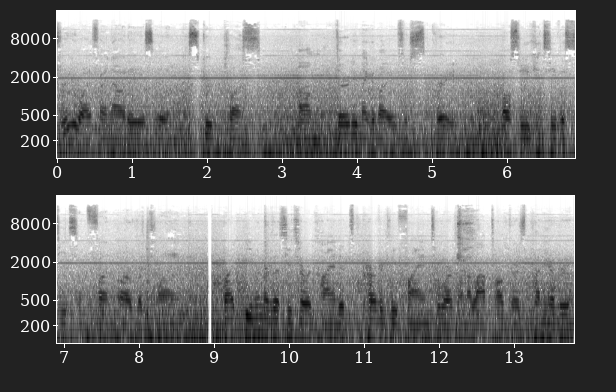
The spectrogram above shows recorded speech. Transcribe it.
free Wi-Fi nowadays in Scoot Plus, um, 30 megabytes, which is great. Also, you can see the seats in front are reclined. But even if the seats are reclined, it's perfectly fine to work on a laptop. There's plenty of room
